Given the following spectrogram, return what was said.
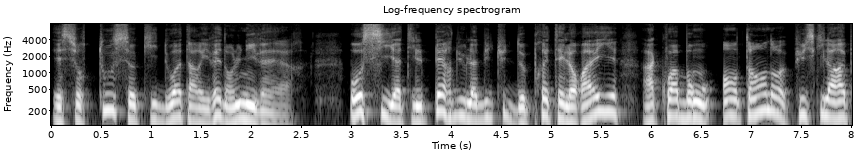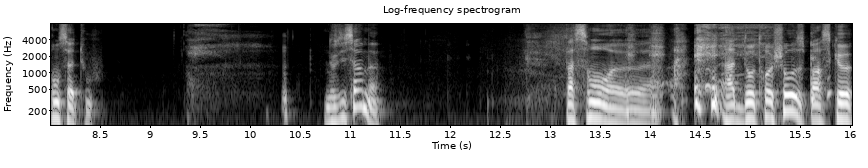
et sur tout ce qui doit arriver dans l'univers. Aussi a-t-il perdu l'habitude de prêter l'oreille, à quoi bon entendre puisqu'il a réponse à tout? Nous y sommes? Passons euh, à, d'autres choses, parce que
